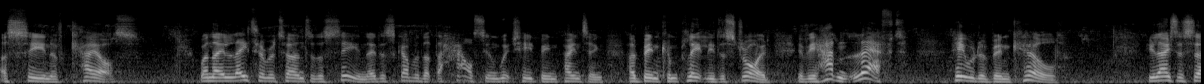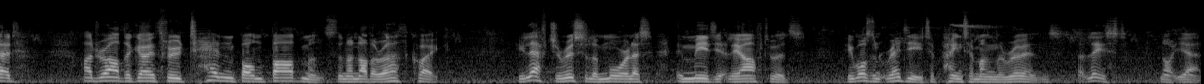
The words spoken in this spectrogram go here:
a scene of chaos. When they later returned to the scene, they discovered that the house in which he'd been painting had been completely destroyed. If he hadn't left, he would have been killed. He later said, I'd rather go through 10 bombardments than another earthquake. He left Jerusalem more or less immediately afterwards. He wasn't ready to paint among the ruins, at least not yet.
